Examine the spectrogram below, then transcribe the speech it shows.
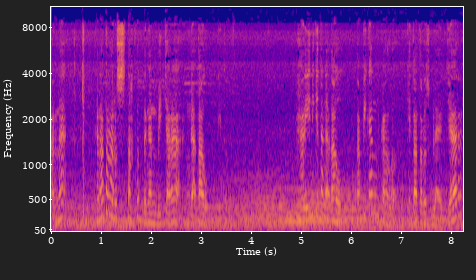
Karena kenapa harus takut dengan bicara nggak tahu gitu? Hari ini kita nggak tahu tapi kan kalau kita terus belajar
